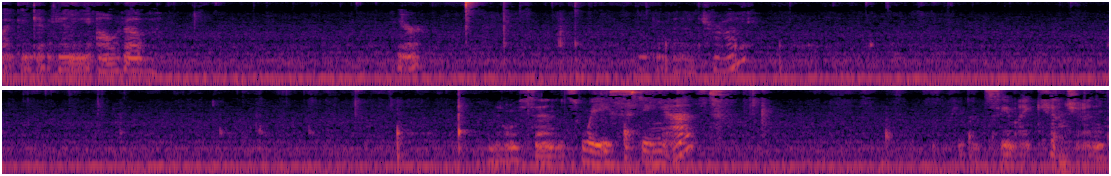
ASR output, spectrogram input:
I can get any out of here. I'm gonna try. No sense wasting it. If you could see my kitchen,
